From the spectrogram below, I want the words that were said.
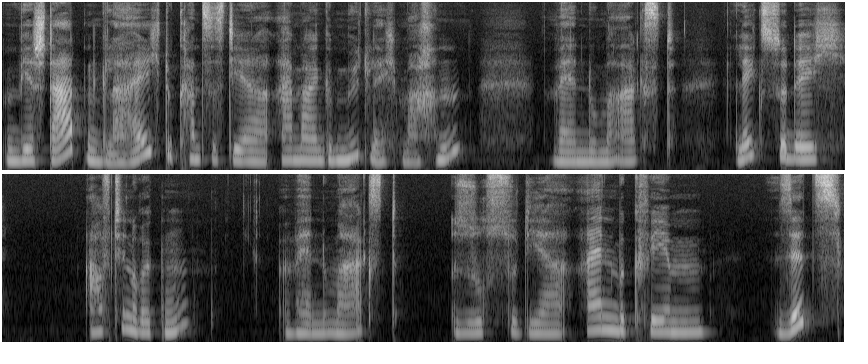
Wir starten gleich. Du kannst es dir einmal gemütlich machen. Wenn du magst, legst du dich auf den Rücken. Wenn du magst, suchst du dir einen bequemen Sitz.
